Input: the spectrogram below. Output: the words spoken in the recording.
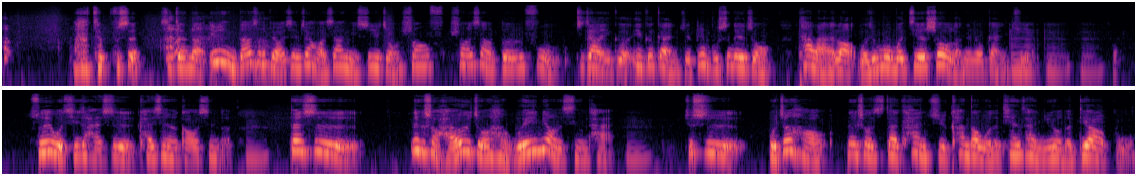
啊，这不是是真的，因为你当时的表现就好像你是一种双双向奔赴，是这样一个一个感觉，并不是那种他来了我就默默接受了那种感觉，嗯嗯。所以我其实还是开心和高兴的，嗯，但是那个时候还有一种很微妙的心态，嗯，就是我正好那时候是在看剧，看到我的天才女友的第二部，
